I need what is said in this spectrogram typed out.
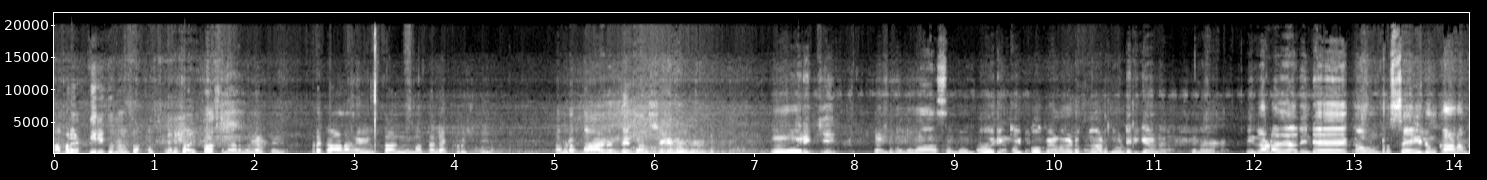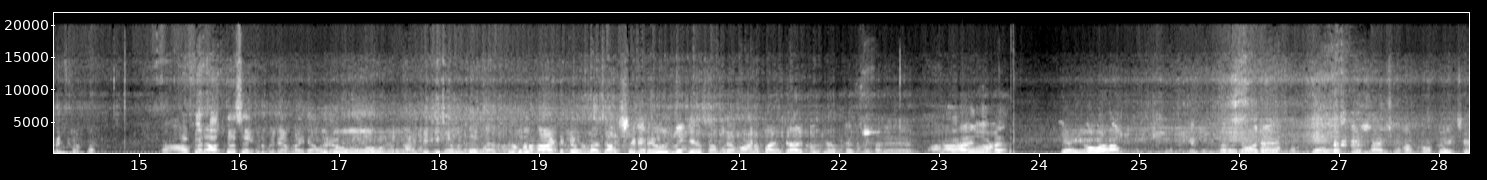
നമ്മൾ എത്തിയിരിക്കുന്നത് ഇപ്പൊ കുത്തൂർ ബൈപ്പാസിലാണ് നിങ്ങൾക്ക് ഇവിടെ കാണാൻ കഴിയും തണ്ണിമത്തന്റെ കൃഷി. നമ്മുടെ പാടത്തെ കർഷകർ ഒരുക്കി രണ്ടു മൂന്ന് മാസം മുമ്പ് ഒരുക്കി ഇപ്പോ വിളവെടുപ്പ് നടന്നുകൊണ്ടിരിക്കുകയാണ്. നിങ്ങളുടെ അതിന്റെ കൗണ്ടർ സെയിലും കാണാൻ പറ്റും. ആൾക്കാർ നാട്ടിലുള്ള കർഷകരെ ഒരുക്കിയ സംരംഭമാണ് പഞ്ചായത്തിന്റെ ജൈവവളം അതുപോലെ ജൈവ കീടനാശിനികളൊക്കെ ഉപയോഗിച്ച്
